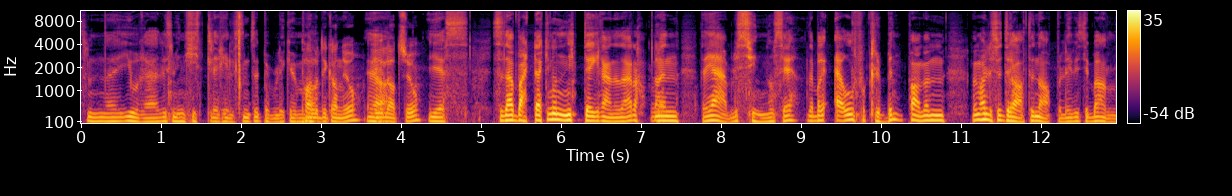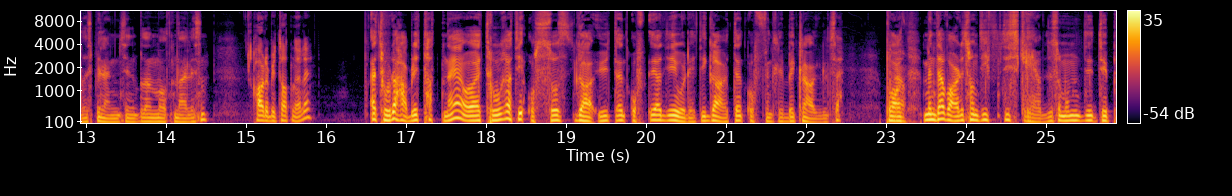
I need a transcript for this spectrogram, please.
Som eh, gjorde liksom en Hitler-hilsen til publikum? Paolo Di Canio Ja. i Lazio. Yes. Så det, er, vært, det er ikke noe nytt, det greiene der, da. Nei. Men det er jævlig synd å se. Det er bare L for klubben. Faen, hvem, hvem har lyst til å dra til Napoli hvis de behandler spillerne sine på den måten der, liksom? Har det blitt tatt ned, eller? Jeg tror det har blitt tatt ned, og jeg tror at de også ga ut en off Ja, de det. De ga ut en offentlig beklagelse. På Ja. at, Men da var det sånn, de, de skrev det som om de, typ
